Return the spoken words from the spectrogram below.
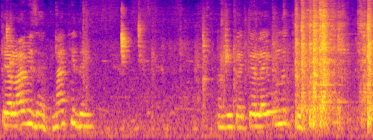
તેલ આવી જાત નાખી દઈ હજી કઈ તેલ આવ્યું નથી.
